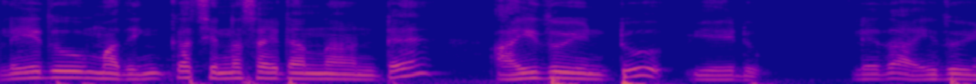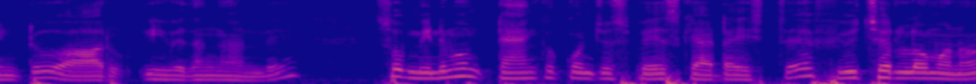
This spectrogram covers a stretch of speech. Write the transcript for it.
లేదు మాది ఇంకా చిన్న సైట్ అన్నా అంటే ఐదు ఇంటూ ఏడు లేదా ఐదు ఇంటూ ఆరు ఈ విధంగా అండి. సో మినిమం ట్యాంక్ కొంచెం స్పేస్ కేటాయిస్తే ఫ్యూచర్లో మనం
